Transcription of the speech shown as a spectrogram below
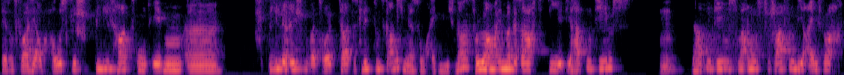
das uns quasi auch ausgespielt hat und eben äh, spielerisch überzeugt hat. Das liegt uns gar nicht mehr so eigentlich. Ne? Früher haben wir immer gesagt, die, die hatten Teams, hm. die hatten Teams machen uns zu schaffen, die einfach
